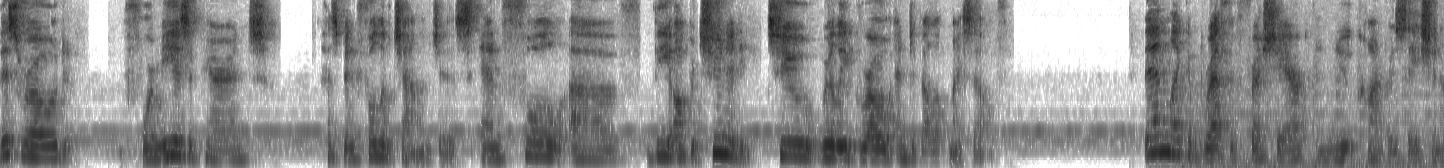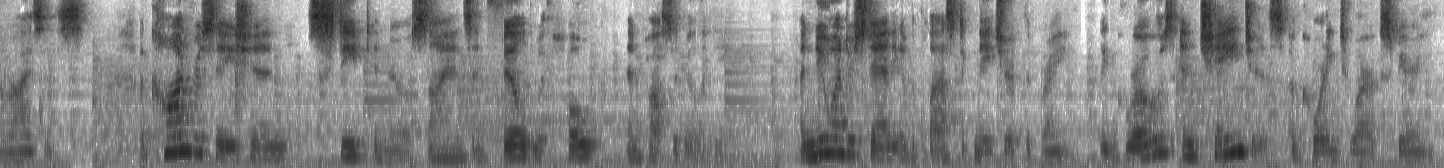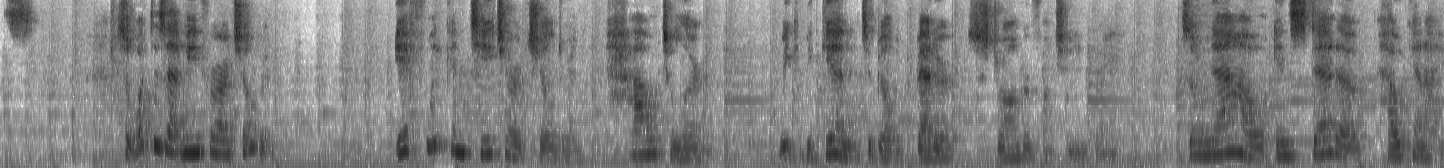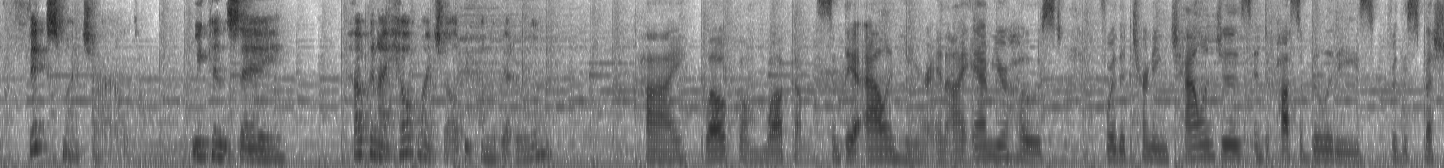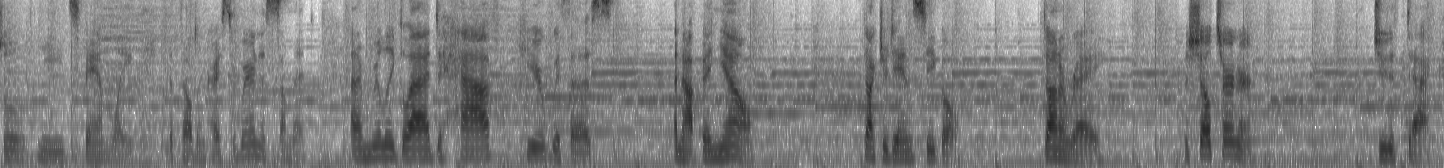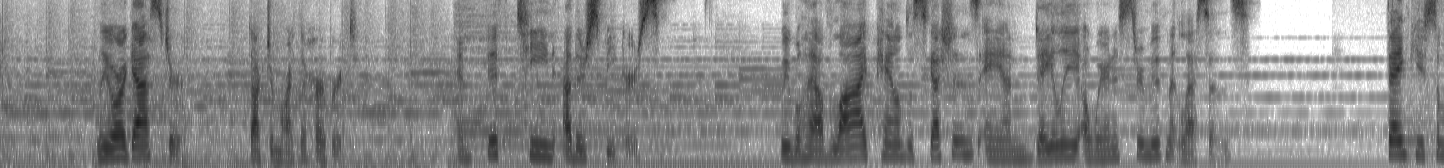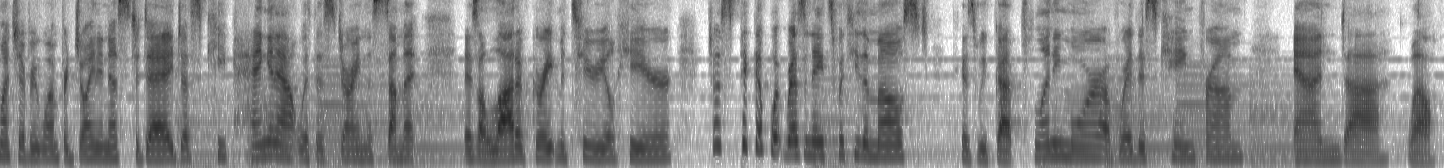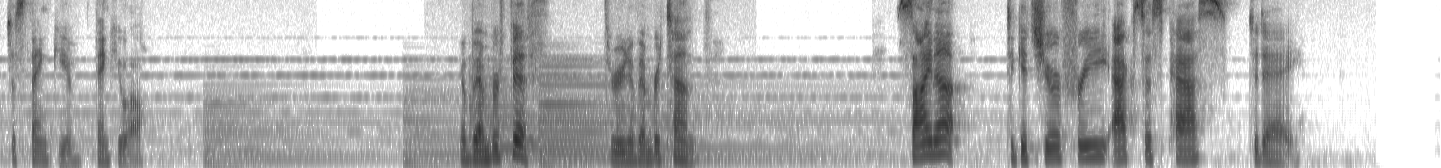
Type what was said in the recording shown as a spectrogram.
This road, for me as a parent, has been full of challenges and full of the opportunity to really grow and develop myself. Then, like a breath of fresh air, a new conversation arises. A conversation steeped in neuroscience and filled with hope and possibility. A new understanding of the plastic nature of the brain that grows and changes according to our experience. So, what does that mean for our children? If we can teach our children how to learn, we can begin to build a better, stronger functioning brain. So now, instead of how can I fix my child, we can say, how can I help my child become a better learner? Hi, welcome, welcome. Cynthia Allen here, and I am your host for the Turning Challenges into Possibilities for the Special Needs Family, the Feldenkrais Awareness Summit. I'm really glad to have here with us Anat Baniel, Dr. Dan Siegel, Donna Ray, Michelle Turner, Judith Dack, Leora Gaster, Dr. Martha Herbert, and 15 other speakers. We will have live panel discussions and daily awareness through movement lessons. Thank you so much, everyone, for joining us today. Just keep hanging out with us during the summit. There's a lot of great material here. Just pick up what resonates with you the most because we've got plenty more of where this came from. And uh, well, just thank you. Thank you all. November 5th through November 10th. Sign up to get your free access pass today.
